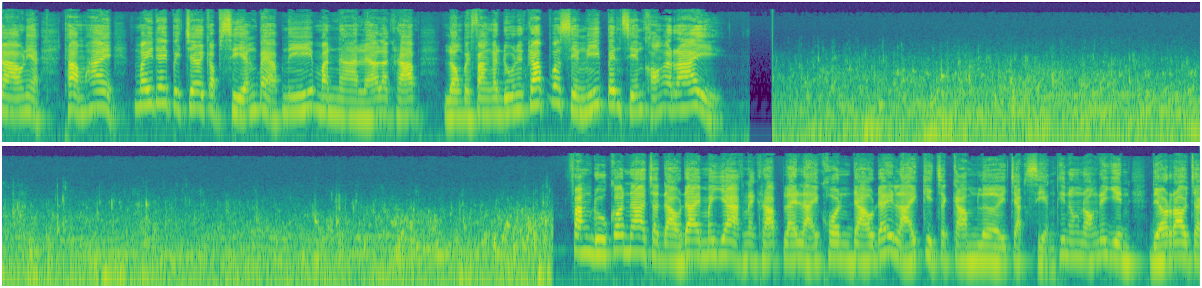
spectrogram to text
ดาวน์เนี่ยทำให้ไม่ได้ไปเจอกับเสียงแบบนี้มานานแล้วละครับ ลองไปฟังกันดูนะครับว่าเสียงนี้เป็นเสียงของอะไร ฟังดูก็น่าจะเดาได้ไม่ยากนะครับ หลาย ๆ คนเดาได้หลายกิจกรรมเลยจากเสียงที่น้อง ๆ ได้ยิน เดี๋ยวเราจะ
